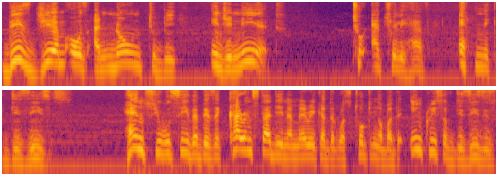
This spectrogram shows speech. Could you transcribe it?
these GMOs are known to be engineered to actually have ethnic diseases. Hence, you will see that there's a current study in America that was talking about the increase of diseases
